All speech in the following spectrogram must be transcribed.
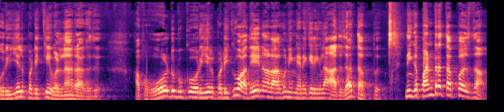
ஒரு இயல் படிக்க இவ்வளோ நேரம் ஆகுது. அப்போ ஓல்டு புக்கு ஒரு இயல் படிக்கும் அதே நாள் ஆகும் நீங்கள் நினைக்கிறீங்களா? அதுதான் தப்பு. நீங்கள் பண்ணுற தப்பு அதுதான்.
